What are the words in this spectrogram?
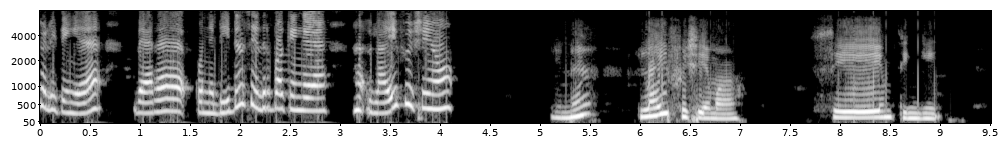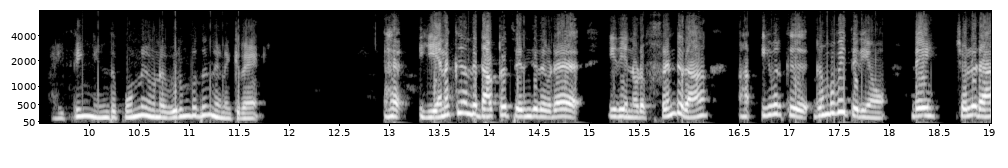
சொல்லிட்டீங்க. வேற கொஞ்சம் டீடைல்ஸ் எதிர்பார்க்கீங்க. லைஃப் விஷயம். என்ன? லைஃப் விஷயமா? சேம் திங்கிங் ஐ திங்க் இந்த பொண்ணு இவனை விரும்புதுன்னு நினைக்கிறேன். எனக்கு அந்த டாக்டர் தெரிஞ்சதை விட இது என்னோட ஃப்ரெண்டு தான். இவருக்கு ரொம்பவே தெரியும். டேய் சொல்லுடா.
